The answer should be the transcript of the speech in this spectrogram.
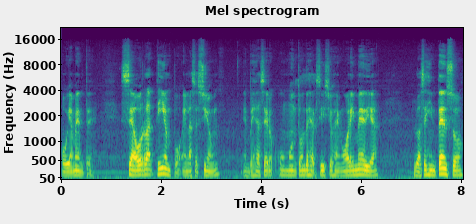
obviamente. Se ahorra tiempo en la sesión en vez de hacer un montón de ejercicios en hora y media, lo haces intenso,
